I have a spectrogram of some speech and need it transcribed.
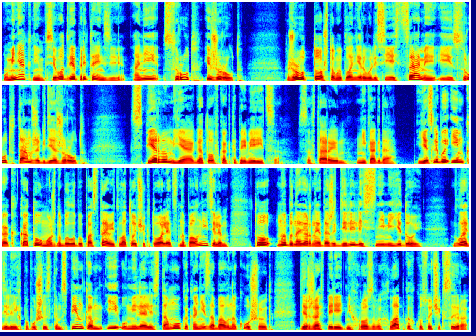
У меня к ним всего две претензии. Они срут и жрут. Жрут то, что мы планировали съесть сами, и срут там же, где жрут. С первым я готов как-то примириться. Со вторым — никогда. Если бы им, как коту, можно было бы поставить лоточек туалет с наполнителем, то мы бы, наверное, даже делились с ними едой, гладили их по пушистым спинкам и умилялись тому, как они забавно кушают, держа в передних розовых лапках кусочек сыра.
